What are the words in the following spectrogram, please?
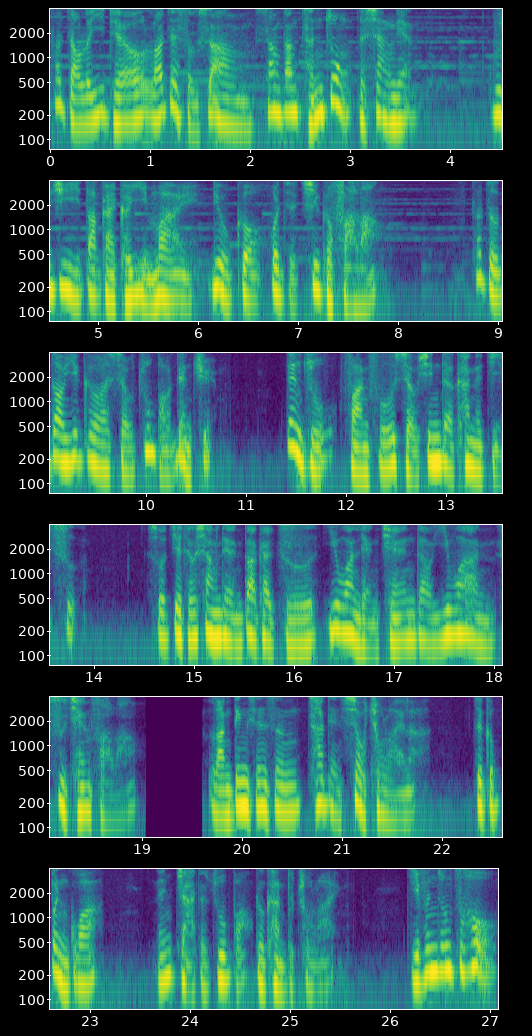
他找了一条拿在手上相当沉重的项链，估计大概可以卖六个或者七个法郎。他走到一个小珠宝店去，店主反复小心地看了几次，说这条项链大概值一万两千到一万四千法郎。朗丁先生差点笑出来了，这个笨瓜。连假的珠宝都看不出来。几分钟之后，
